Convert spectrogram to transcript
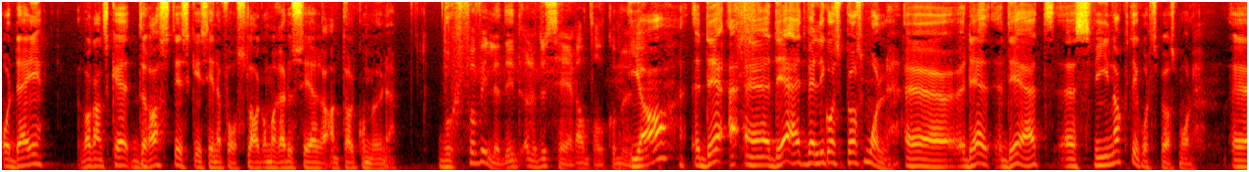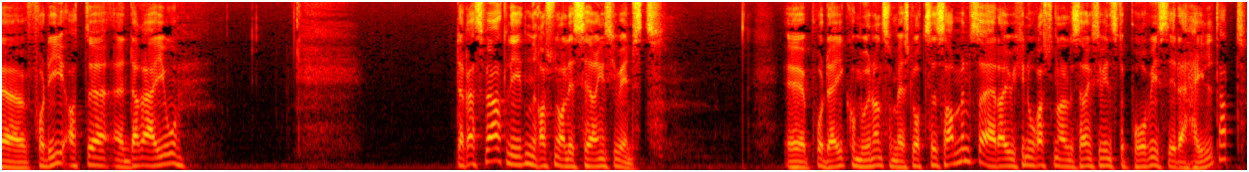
og de var ganske drastiske i sine forslag om å redusere antall kommuner. Hvorfor ville de redusere antall kommuner? Ja, Det er, det er et veldig godt spørsmål. Det, det er et svinaktig godt spørsmål. Fordi at der er jo det er svært liten rasjonaliseringsgevinst. Eh, på de kommunene som er slått seg sammen, så er det jo ikke noe rasjonaliseringsgevinst å påvise i det hele tatt.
